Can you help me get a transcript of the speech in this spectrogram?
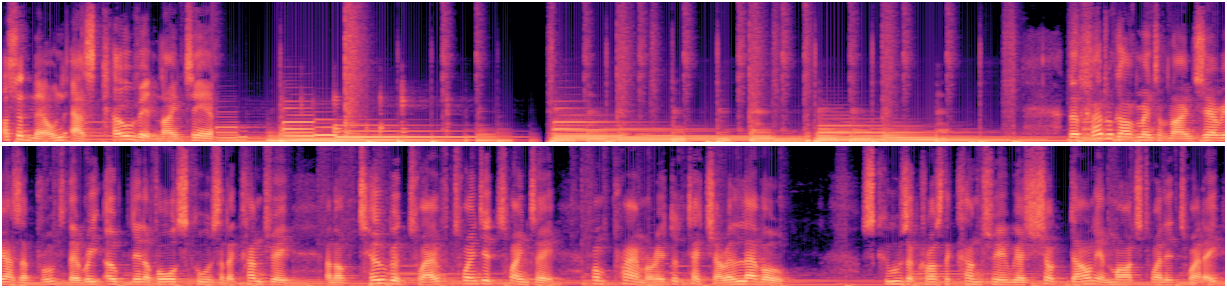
also known as COVID 19. The federal government of Nigeria has approved the reopening of all schools in the country on October 12, 2020, from primary to tertiary level. Schools across the country were shut down in March 2020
